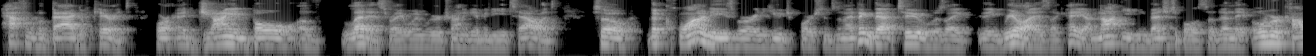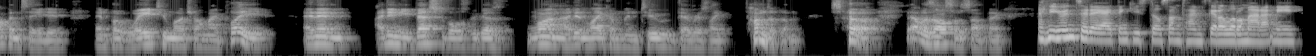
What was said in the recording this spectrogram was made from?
half of a bag of carrots or a giant bowl of lettuce, right? When we were trying to get me to eat salads. So the quantities were in huge portions. And I think that too was like they realized like, hey, I'm not eating vegetables. So then they overcompensated and put way too much on my plate. And then I didn't eat vegetables because one, I didn't like them, and two, there was like tons of them. So that was also something. And even today, I think you still sometimes get a little mad at me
